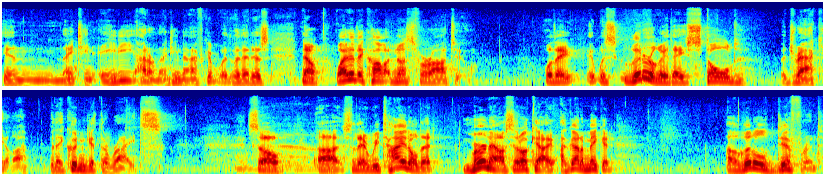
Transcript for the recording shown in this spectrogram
in 1980. I don't know, 1990, I forget what, that is. Now, why did they call it Nosferatu? Well, they, it was literally they stole Dracula, but they couldn't get the rights. So, uh, so they retitled it. Murnau said, okay, I, have got to make it a little different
